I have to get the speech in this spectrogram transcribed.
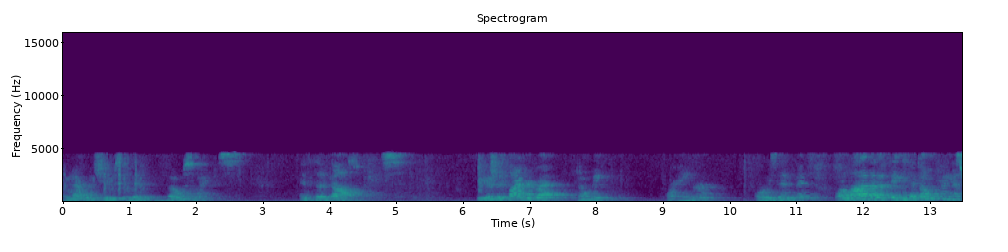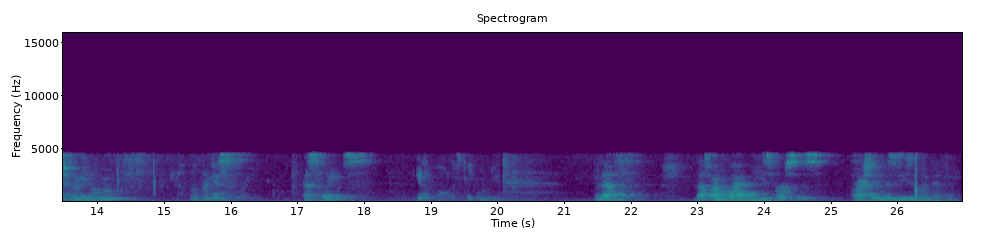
And whenever we choose to live those ways, instead of God's ways. We usually find regret, don't we? Or anger, or resentment, or a lot of other things that don't bring us freedom, but bring us as slaves. You're not falling asleep, are you? But that's that's why I'm glad these verses are actually in the season of Epiphany.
